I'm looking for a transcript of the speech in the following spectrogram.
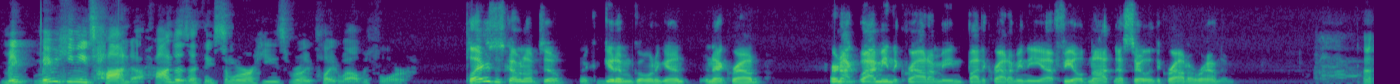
maybe maybe he needs Honda. Honda's I think somewhere he's really played well before. Players is coming up too. That could get him going again in that crowd, or not. Well, I mean the crowd. I mean by the crowd, I mean the uh, field, not necessarily the crowd around him.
